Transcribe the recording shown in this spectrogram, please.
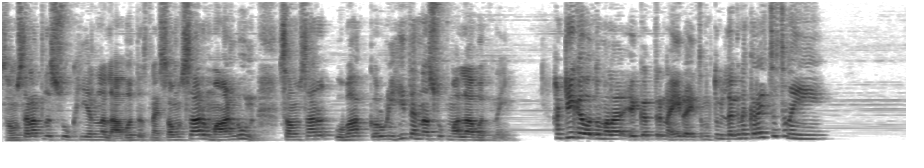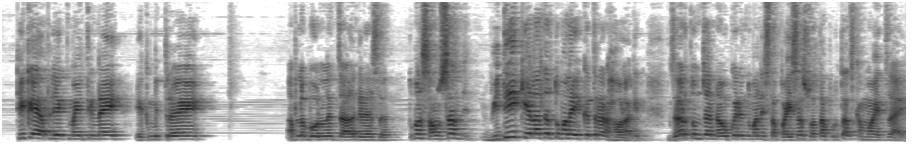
संसारातलं सुख ही यांना लाभतच नाही. संसार मांडून संसार उभा करूनही त्यांना सुख मा लाभत नाही. हा ठीक आहे बा तुम्हाला एकत्र नाही राहायचं मग तुम्ही लग्न करायचंच नाही. ठीक आहे आपली एक मैत्रीण आहे एक मित्र आहे आपलं बोलणं चालत असं तुम्हाला संसार विधी केला तर तुम्हाला एकत्र राहावं लागेल. जर तुमच्या नोकरीने तुम्हाला नुसता पैसा स्वतः पुरताच कमवायचा आहे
